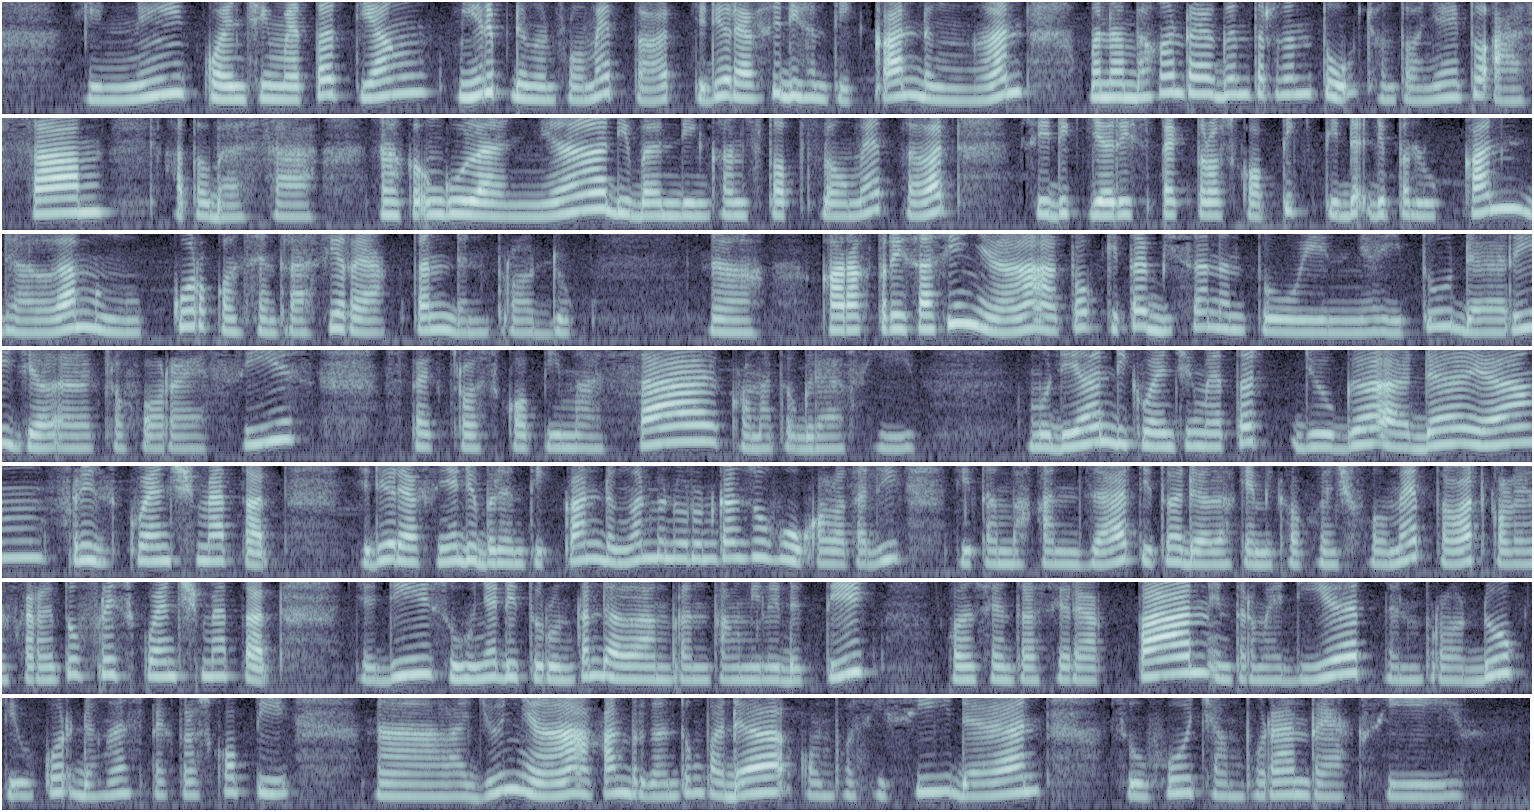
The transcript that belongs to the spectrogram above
ini quenching method yang mirip dengan flow method, jadi reaksi dihentikan dengan menambahkan reagen tertentu, contohnya itu asam atau basa. Nah, keunggulannya dibandingkan stop flow method, sidik jari spektroskopik tidak diperlukan dalam mengukur konsentrasi reaktan dan produk. Nah, karakterisasinya atau kita bisa nentuinnya itu dari gel elektroforesis, spektroskopi massa, kromatografi. Kemudian di quenching method juga ada yang freeze quench method. Jadi reaksinya diberhentikan dengan menurunkan suhu. Kalau tadi ditambahkan zat itu adalah chemical quench flow method. Kalau yang sekarang itu freeze quench method. Jadi suhunya diturunkan dalam rentang milidetik. Konsentrasi reaktan, intermediate, dan produk diukur dengan spektroskopi. Nah, lajunya akan bergantung pada komposisi dan suhu campuran reaksi.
